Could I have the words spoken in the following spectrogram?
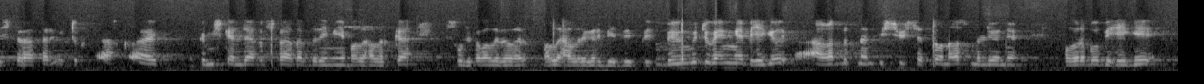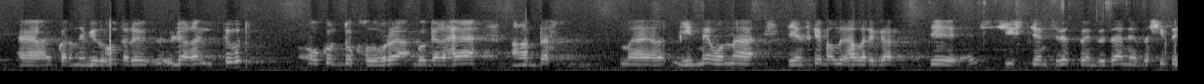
респиратор үтүк көмүшкәлдә респиратор дәреме балы халарга республика балы. Бүгүнкү түгәнгә биһиге агадытнан 370 онагас миллионы олар бу биһиге коронавирус окурдук бәгә аңандас минне оны денская балы халарыгар де систем средства индивидуальной защиты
